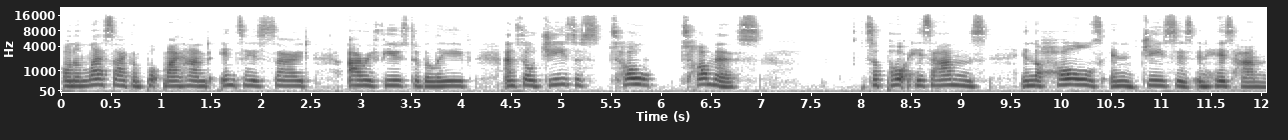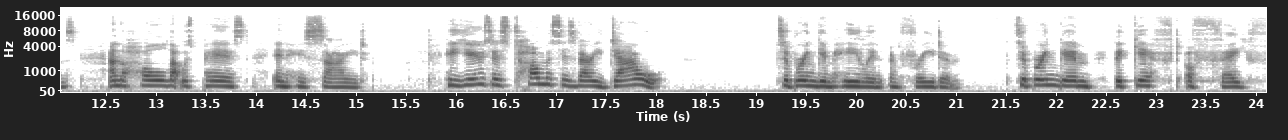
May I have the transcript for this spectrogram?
and unless I can put my hand into his side, I refuse to believe. And so Jesus told Thomas to put his hands in the holes in Jesus in his hands and the hole that was pierced in his side. He uses Thomas's very doubt to bring him healing and freedom, to bring him the gift of faith.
